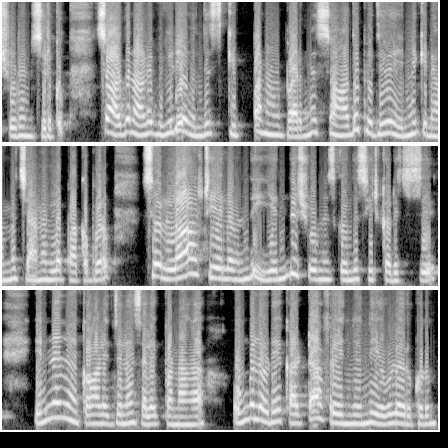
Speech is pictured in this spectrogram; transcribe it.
ஸ்டூடெண்ட்ஸ் இருக்கும் ஸோ அதனால வீடியோ வந்து ஸ்கிப் பண்ணாமல் பாருங்க ஸோ அதை பற்றி தான் இன்னைக்கு நம்ம சேனல்ல பார்க்க போறோம் ஸோ லாஸ்ட் இயர்ல வந்து எந்த ஸ்டூடெண்ட்ஸ்க்கு வந்து சீட் கிடைச்சிச்சு என்னென்ன காலேஜ் எல்லாம் செலக்ட் பண்ணாங்க உங்களுடைய கட் ஆஃப் ரேஞ்ச் வந்து எவ்வளோ இருக்கணும்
